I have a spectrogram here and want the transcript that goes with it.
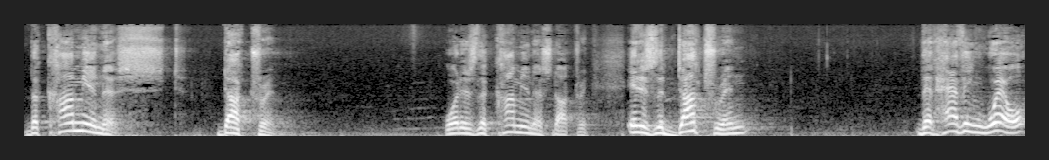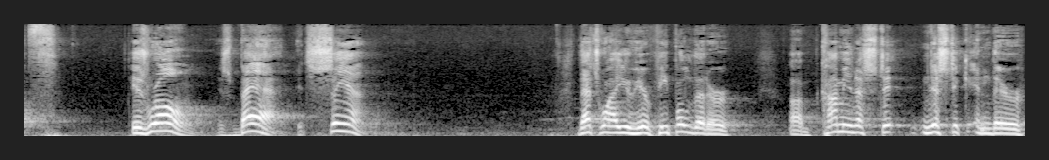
the communist doctrine. What is the communist doctrine? It is the doctrine that having wealth is wrong, it's bad, it's sin. That's why you hear people that are uh, communistic in their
